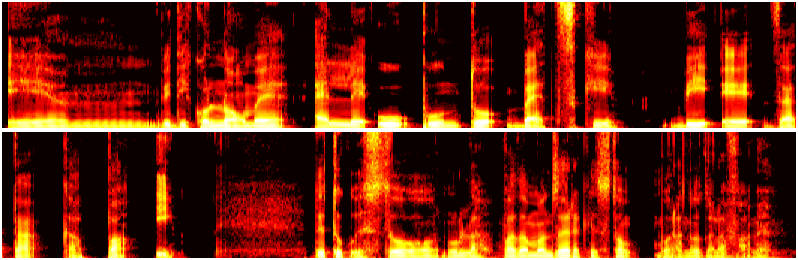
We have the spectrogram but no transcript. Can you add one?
e um, vi dico il nome lu.betsky B-E-Z-K-I. Detto questo, nulla, vado a mangiare che sto morendo dalla fame.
